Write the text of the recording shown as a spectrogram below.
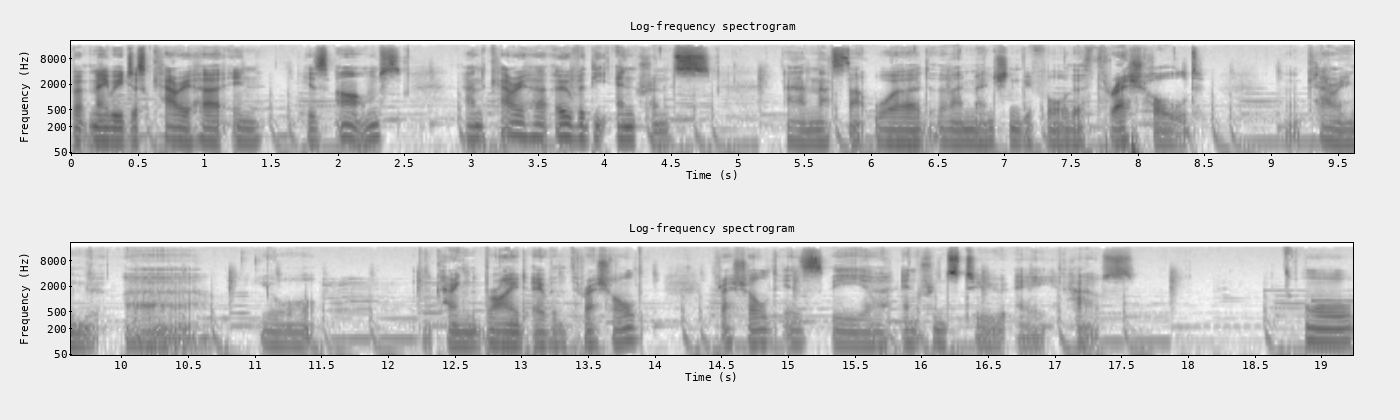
but maybe just carry her in his arms and carry her over the entrance. And that's that word that I mentioned before, the threshold. Uh, carrying uh, your carrying the bride over the threshold threshold is the uh, entrance to a house. Or,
